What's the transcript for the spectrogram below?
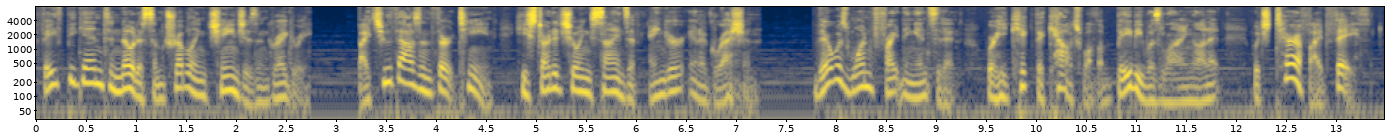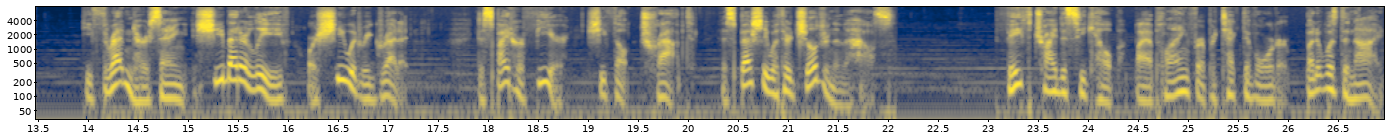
Faith began to notice some troubling changes in Gregory. By 2013, he started showing signs of anger and aggression. There was one frightening incident where he kicked the couch while the baby was lying on it, which terrified Faith. He threatened her, saying she better leave or she would regret it. Despite her fear, she felt trapped, especially with her children in the house. Faith tried to seek help by applying for a protective order, but it was denied.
